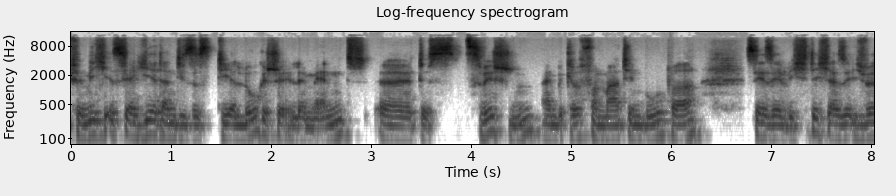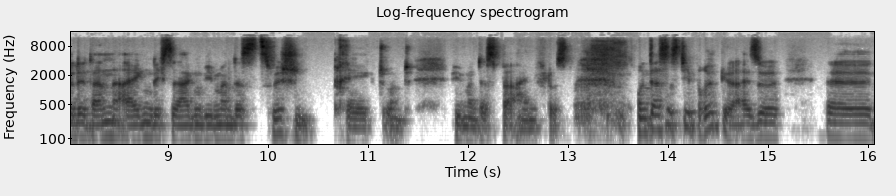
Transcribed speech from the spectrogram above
für mich ist ja hier dann dieses dialogische Element äh, des Zwischen, ein Begriff von Martin Buber, sehr, sehr wichtig. Also ich würde dann eigentlich sagen, wie man das Zwischen prägt und wie man das beeinflusst. Und das ist die Brücke. Also äh,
